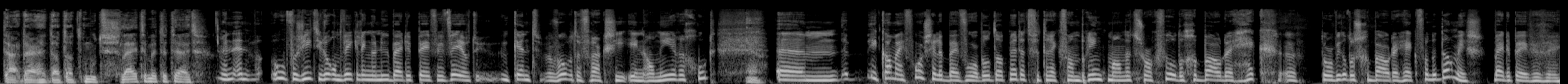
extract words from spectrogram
Daar, daar, dat, dat moet slijten met de tijd. En, en hoe voorziet u de ontwikkelingen nu bij de PVV? Want u, u kent bijvoorbeeld de fractie in Almere goed. Ja. Um, ik kan mij voorstellen bijvoorbeeld dat met het vertrek van Brinkman... het zorgvuldig gebouwde hek, uh, door Wilders gebouwde hek van de Dam is bij de PVV.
